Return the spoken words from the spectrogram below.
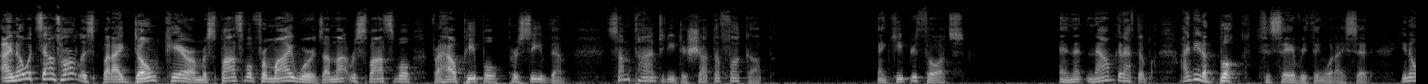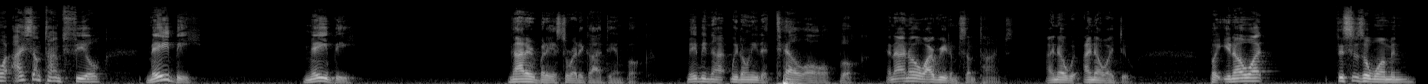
I know it sounds heartless, but I don't care. I'm responsible for my words. I'm not responsible for how people perceive them. Sometimes you need to shut the fuck up and keep your thoughts. And then now I'm going to have to, I need a book to say everything what I said. You know what? I sometimes feel maybe, maybe not everybody has to write a goddamn book. Maybe not, we don't need a tell all book. And I know I read them sometimes. I know, I know I do. But you know what? This is a woman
